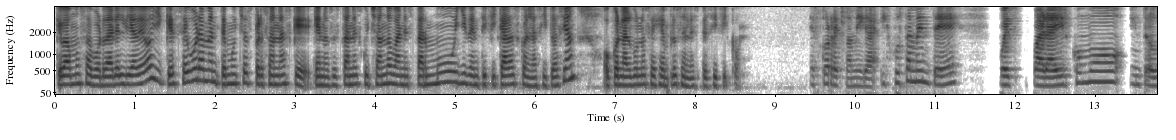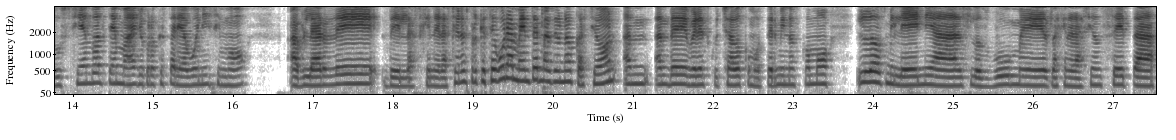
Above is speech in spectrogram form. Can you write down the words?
que, vamos a abordar el día de hoy y que seguramente muchas personas que, que nos están escuchando van a estar muy identificadas con la situación o con algunos ejemplos en específico. Es correcto, amiga. Y justamente, pues para ir como introduciendo al tema, yo creo que estaría buenísimo hablar de, de, las generaciones, porque seguramente en más de una ocasión han, han, de haber escuchado como términos como los millennials, los boomers, la generación Z,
